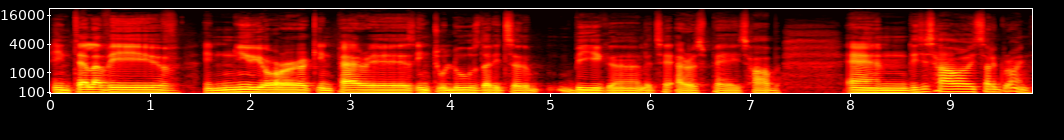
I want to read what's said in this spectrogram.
in Tel Aviv?" In New York, in Paris, in Toulouse, that it's a big, uh, let's say, aerospace hub. And this is how it started growing.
